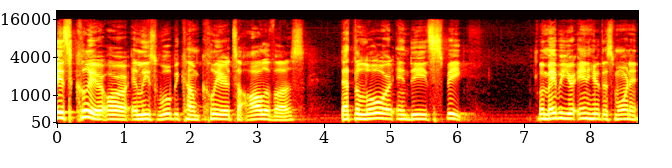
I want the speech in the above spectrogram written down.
it's clear, or at least will become clear to all of us, that the Lord indeed speak. But maybe you're in here this morning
